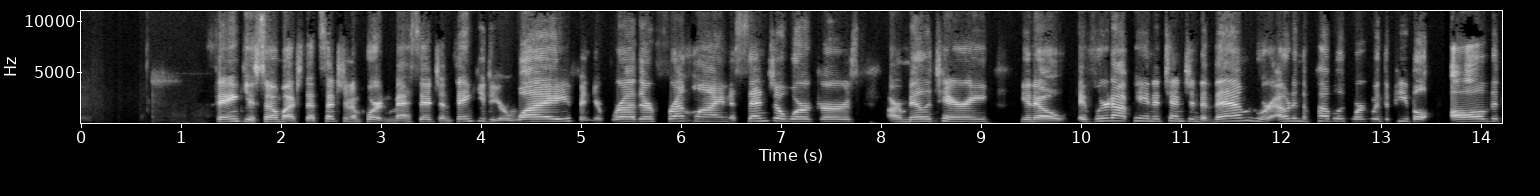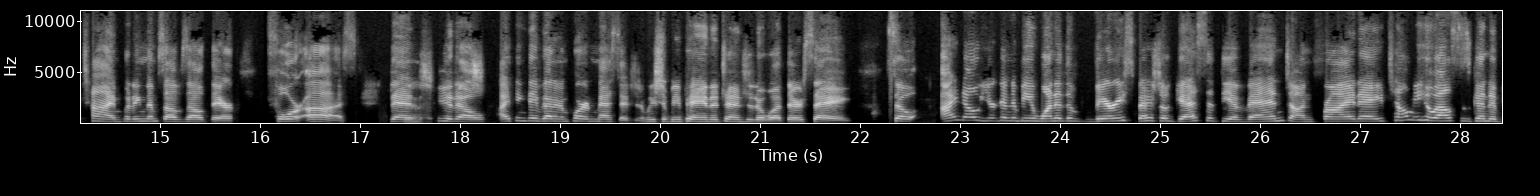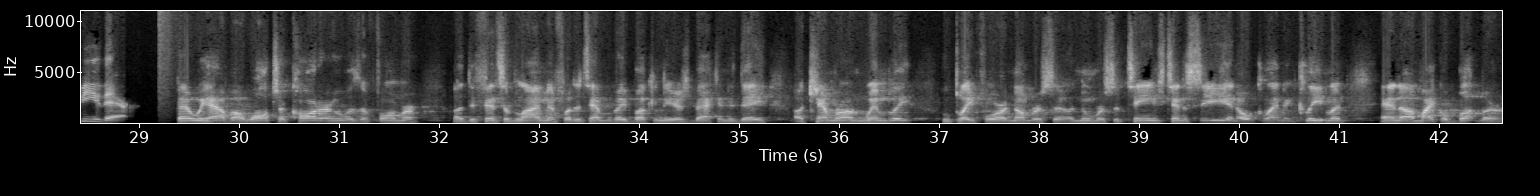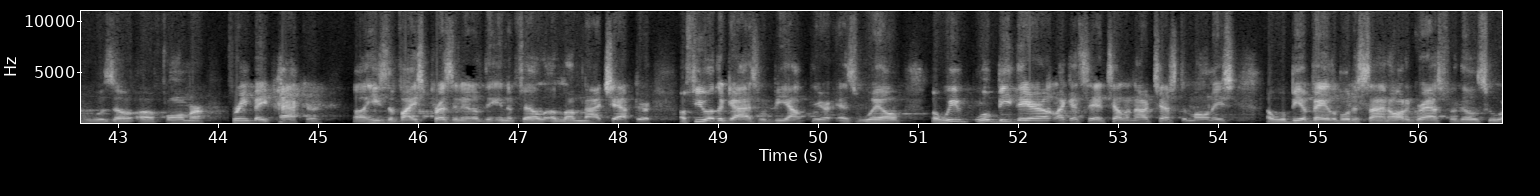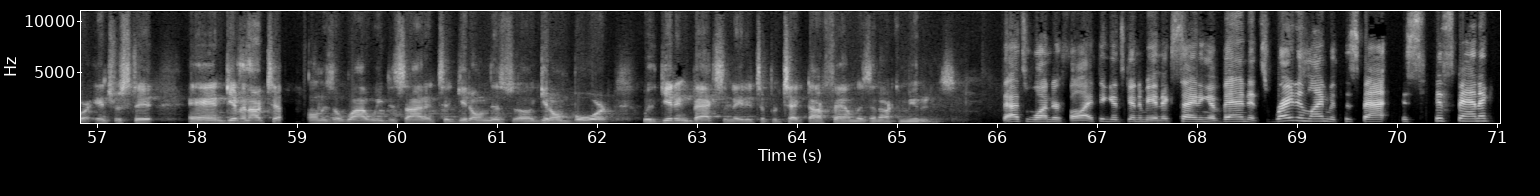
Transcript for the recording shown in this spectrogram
Thank you so much. That's such an important message. And thank you to your wife and your brother, frontline essential workers, our military. You know, if we're not paying attention to them who are out in the public, working with the people all the time, putting themselves out there for us, then, yes. you know, I think they've got an important message and we should be paying attention to what they're saying. So I know you're going to be one of the very special guests at the event on Friday. Tell me who else is going to be there. Then we have uh, Walter Carter, who was a former uh, defensive lineman for the Tampa Bay Buccaneers back in the day. Uh, Kamerion Wimbley, who played for a numbers, uh, numerous of teams, Tennessee and Oakland and Cleveland. And uh, Michael Butler, who was a, a former Green Bay Packer uh, he's the vice president of the NFL alumni chapter. A few other guys will be out there as well. But we will be there, like I said, telling our testimonies. Uh, we'll be available to sign autographs for those who are interested and giving our testimonies of why we decided to get on this, uh, get on board with getting vaccinated to protect our families and our communities. That's wonderful. I think it's going to be an exciting event. It's right in line with Hispanic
